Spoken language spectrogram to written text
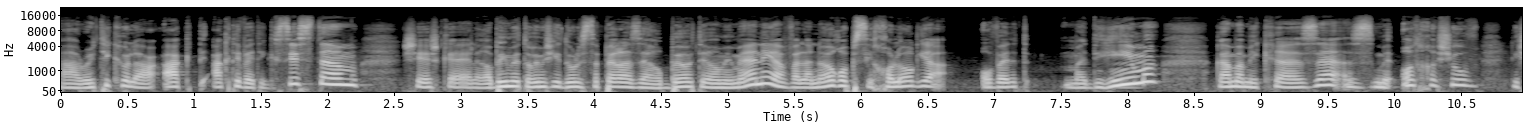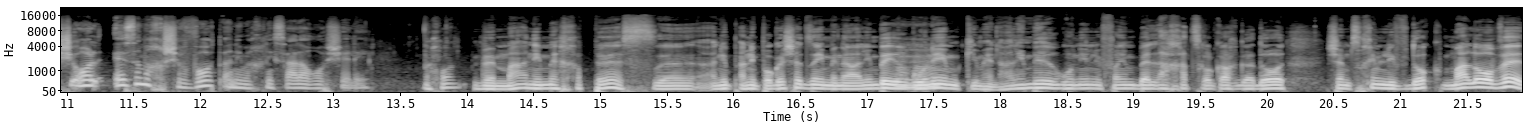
ה-Reticular Activating System, שיש כאלה רבים וטובים שידעו לספר על זה הרבה יותר ממני, אבל הנוירופסיכולוגיה עובדת מדהים, גם במקרה הזה, אז מאוד חשוב לשאול איזה מחשבות אני מכניסה לראש שלי. נכון, ומה אני מחפש? אני, אני פוגש את זה עם מנהלים בארגונים, mm-hmm. כי מנהלים בארגונים לפעמים בלחץ כל כך גדול, שהם צריכים לבדוק מה לא עובד.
